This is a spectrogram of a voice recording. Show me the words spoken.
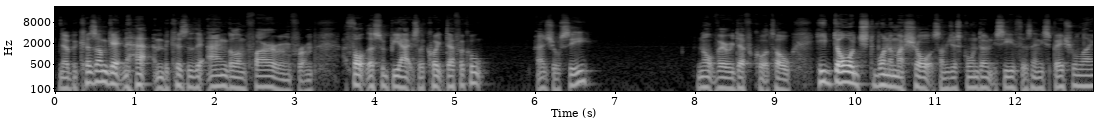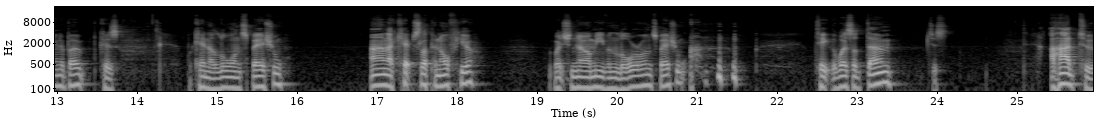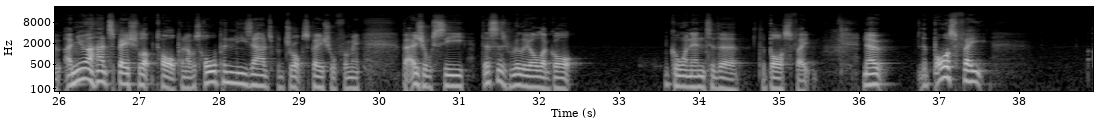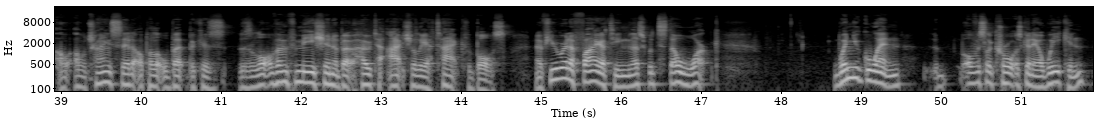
Now, because I'm getting hit and because of the angle I'm firing from, I thought this would be actually quite difficult, as you'll see. Not very difficult at all. He dodged one of my shots. I'm just going down to see if there's any special lying about because we're kind of low on special. And I kept slipping off here, which now I'm even lower on special. Take the wizard down. Just I had to. I knew I had special up top, and I was hoping these ads would drop special for me. But as you'll see, this is really all I got going into the, the boss fight. Now, the boss fight I'll, I'll try and set it up a little bit because there's a lot of information about how to actually attack the boss. Now, if you were in a fire team, this would still work. When you go in, obviously Crota's going to awaken,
